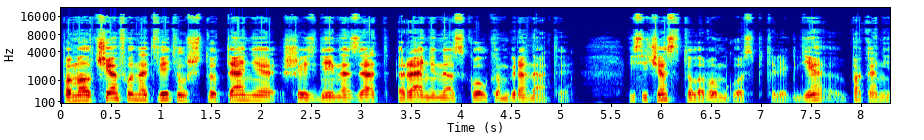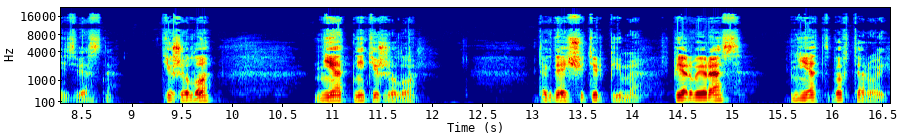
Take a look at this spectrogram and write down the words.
Помолчав, он ответил, что Таня шесть дней назад ранена осколком гранаты и сейчас в столовом госпитале, где, пока неизвестно. Тяжело? Нет, не тяжело. Тогда еще терпимо. В первый раз? Нет, во второй.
